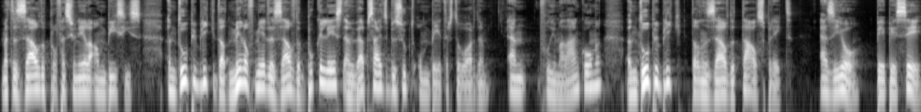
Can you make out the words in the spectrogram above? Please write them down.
met dezelfde professionele ambities. Een doelpubliek dat min of meer dezelfde boeken leest en websites bezoekt om beter te worden. En, voel je mal aankomen, een doelpubliek dat eenzelfde taal spreekt. SEO, PPC,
